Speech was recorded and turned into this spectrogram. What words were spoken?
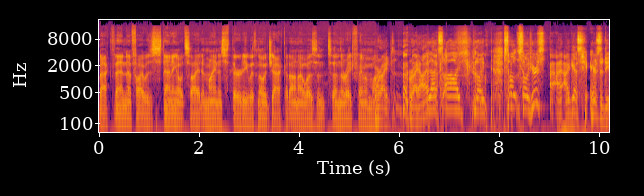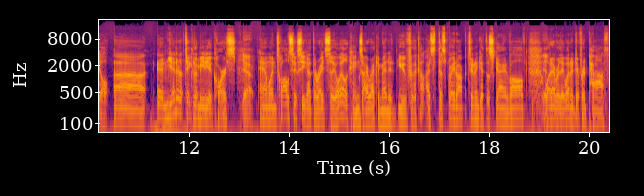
back then, if I was standing outside in minus 30 with no jacket on, I wasn't in the right frame of mind. Right, right. I, that's I like. So, so here's, I, I guess here's the deal. Uh, and you ended up taking the media course. Yeah. And when 1260 got the rights to the Oil Kings, I recommended you for the. I said, this great opportunity, get this guy involved. Yeah. Whatever. They went a different path.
